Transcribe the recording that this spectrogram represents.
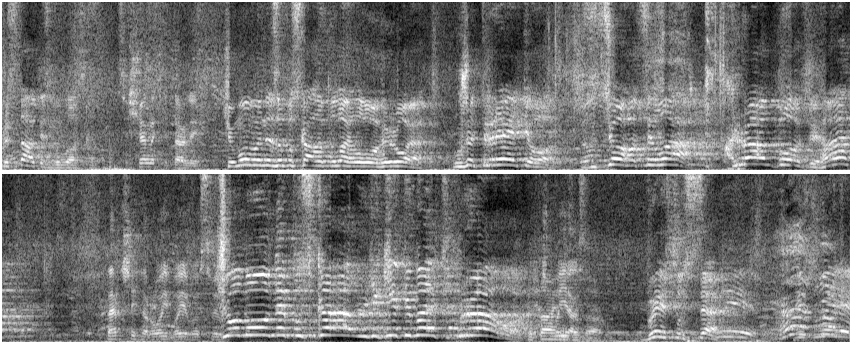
Представтесь, будь ласка. Священник Віталій. Чому ви не запускали полеглого героя? Уже третього з цього села! Храм Божий, га? Перший герой виявив свою Чому не пускали? Яке ти маєш право? пояснення. Вийшов з церкви. Пішли.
